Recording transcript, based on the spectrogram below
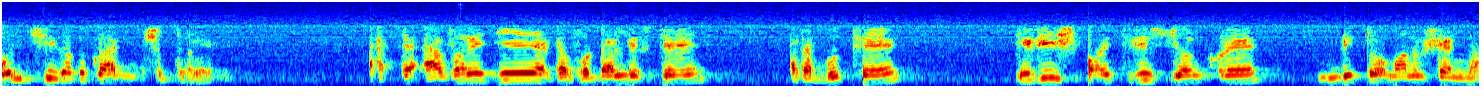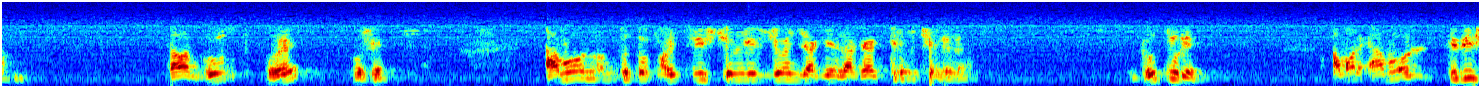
বলছি গত কয়েক বছর ধরে। একটা অ্যাভারেজে একটা ভোটার লিস্টে একটা বুথে তিরিশ, পঁয়ত্রিশ জন করে মৃত মানুষের নাম। তারা বুথ হয়ে বসে এমন অন্তত পঁয়ত্রিশ, চল্লিশ জন যাকে এলাকার কেউ ছেলে না। ভুতুরে আমার এমন তিরিশ,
